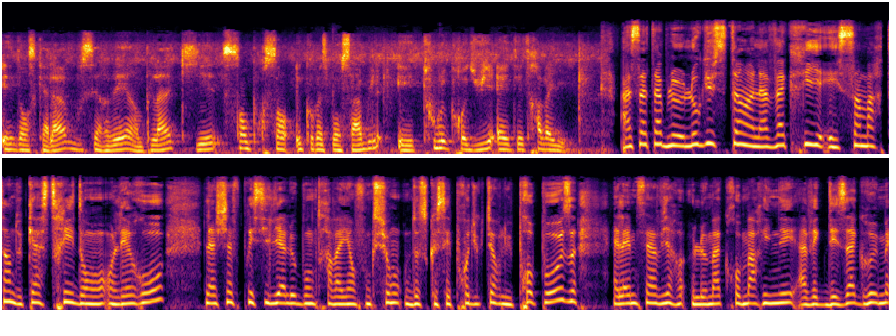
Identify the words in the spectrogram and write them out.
Et dans ce cas-là, vous servez un plat qui est 100% éco-responsable et tout le produit a été travaillé. À sa table, l'Augustin la Vacquerie et Saint-Martin de Castries dans l'Hérault. La chef Priscilla Lebon travaille en fonction de ce que ses producteurs lui proposent. Elle aime servir le macro mariné avec des agrumes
